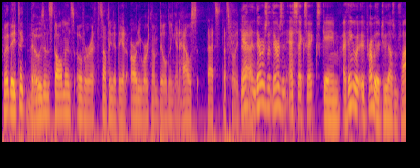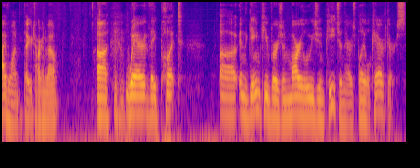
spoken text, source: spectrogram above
but they took those installments over something that they had already worked on building in house. That's that's really bad. Yeah, and there was a, there was an SSX game. I think it was probably the 2005 one that you're talking about, uh, Mm-hmm. where they put uh, in the GameCube version Mario, Luigi, and Peach in there as playable characters,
